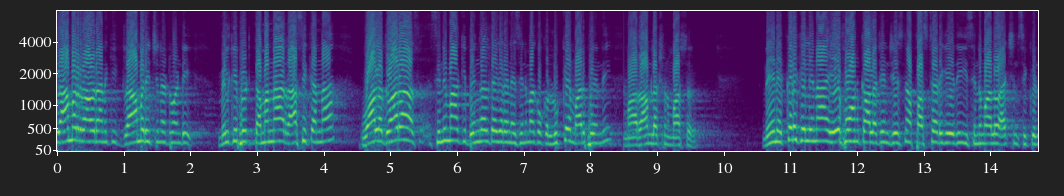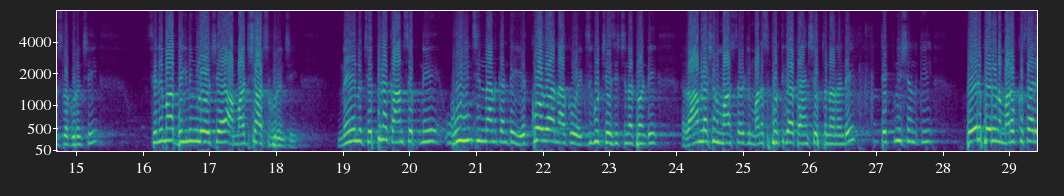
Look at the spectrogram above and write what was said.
గ్లామర్ రావడానికి గ్లామర్ ఇచ్చినటువంటి మిల్కీ బ్యూట్ తమన్నా రాశి కన్నా వాళ్ళ ద్వారా సినిమాకి బెంగాల్ టైగర్ అనే సినిమాకి ఒక లుక్కే మారిపోయింది. మా రామ్ లక్ష్మణ్ మాస్టర్. నేను ఎక్కడికి వెళ్ళినా ఏ ఫోన్ కాల్ అటెండ్ చేసినా ఫస్ట్ అడిగేది ఈ సినిమాలో యాక్షన్ సీక్వెన్స్ల గురించి సినిమా బిగినింగ్లో వచ్చే ఆ మడ్ షాట్స్ గురించి. నేను చెప్పిన కాన్సెప్ట్ని ఊహించిన దానికంటే ఎక్కువగా నాకు ఎగ్జిక్యూట్ చేసి ఇచ్చినటువంటి రామ్ లక్ష్మణ్ మాస్టర్కి మనస్ఫూర్తిగా థ్యాంక్స్ చెప్తున్నానండి. టెక్నీషియన్కి పేరు పేరున మరొకసారి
